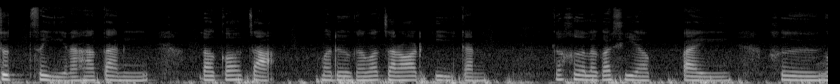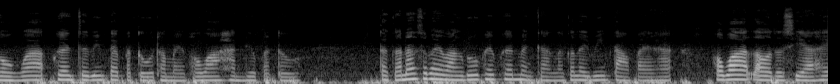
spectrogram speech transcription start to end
จุดสี่นะคะตอนนี้แล้วก็จะมาดูกันว่าจะรอดกี่กัน ก็คือแล้วก็เชียร์ไป คืองงว่าเพื่อนจะวิ่งไปประตูทำไม เพราะว่าฮันอยู่ประตู แต่ก็น่าจะไปวางรูปให้เพื่อนเหมือนกัน แล้วก็เลยวิ่งตามไปนะฮะเพราะว่าเราจะเชียร์ให้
